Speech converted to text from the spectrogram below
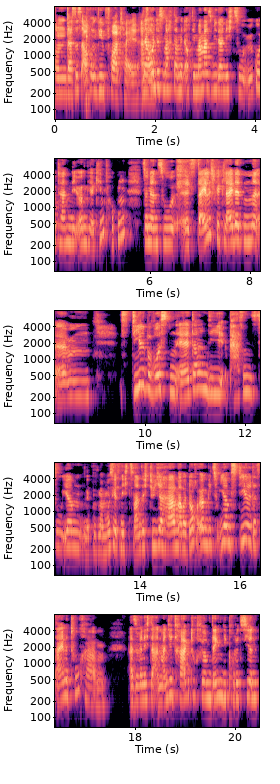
Und das ist auch irgendwie ein Vorteil. Also, Na, und es macht damit auch die Mamas wieder nicht zu Ökotanten, die irgendwie ihr Kind hucken, sondern zu äh, stylisch gekleideten, ähm, stilbewussten Eltern, die passend zu ihrem, gut, man muss jetzt nicht 20 Tücher haben, aber doch irgendwie zu ihrem Stil das eine Tuch haben. Also wenn ich da an manche Tragetuchfirmen denke, die produzieren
